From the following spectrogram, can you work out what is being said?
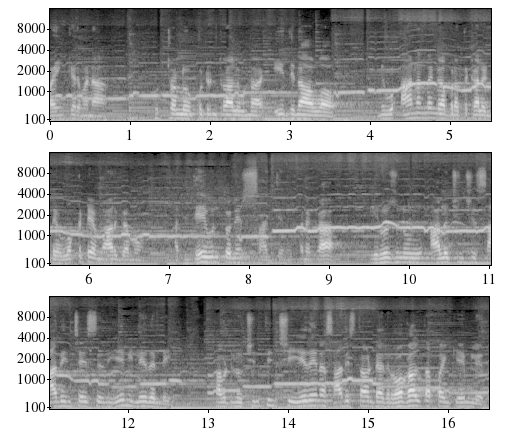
భయంకరమైన కుట్రలు కుటుంట్రాలు ఉన్న ఈ దినాల్లో నువ్వు ఆనందంగా బ్రతకాలంటే ఒకటే మార్గము. అది దేవునితోనే సాధ్యం కనుక ఈరోజు నువ్వు ఆలోచించి సాధించేసేది ఏమీ లేదండి. కాబట్టి నువ్వు చింతించి ఏదైనా సాధిస్తావంటే అది రోగాలు తప్ప ఇంకేం లేదు.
